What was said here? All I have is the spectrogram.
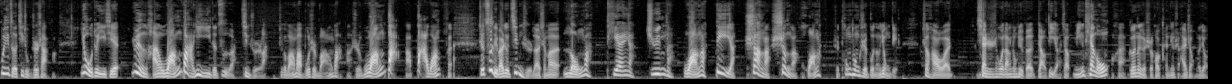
规则基础之上啊，又对一些蕴含王霸意义的字啊禁止了。这个王霸不是王霸啊，是王霸啊，霸王。这字里边就禁止了什么龙啊、天呀、君呐、王啊、地呀、上啊、圣啊、皇啊，是通通是不能用的。正好我现实生活当中有个表弟啊，叫明天龙啊，搁那个时候肯定是挨整了就。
